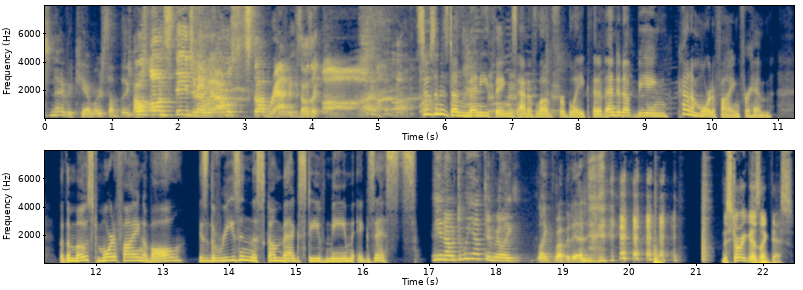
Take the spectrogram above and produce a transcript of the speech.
didn't I have a camera or something? I was on stage and I went. I almost stopped rapping because I was like, ah. Susan has done many things out of love for Blake that have ended up being kind of mortifying for him. But the most mortifying of all is the reason the scumbag Steve meme exists. You know, do we have to really like rub it in? The story goes like this.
